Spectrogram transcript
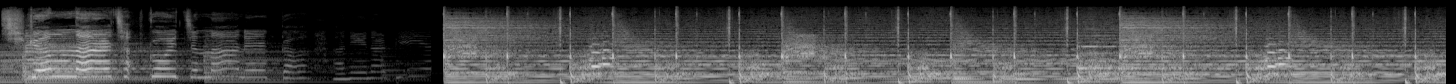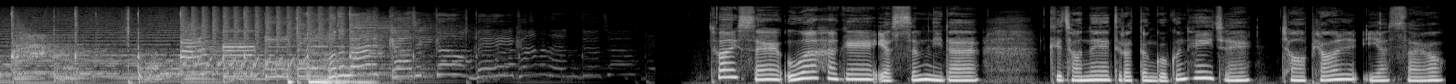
지금 날 찾고 있진 않을 트와이스의 우아하게 였습니다. 그 전에 들었던 곡은 헤이즈의 저 별이었어요.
